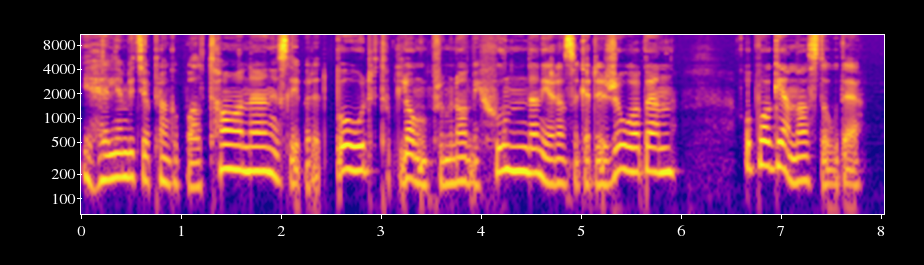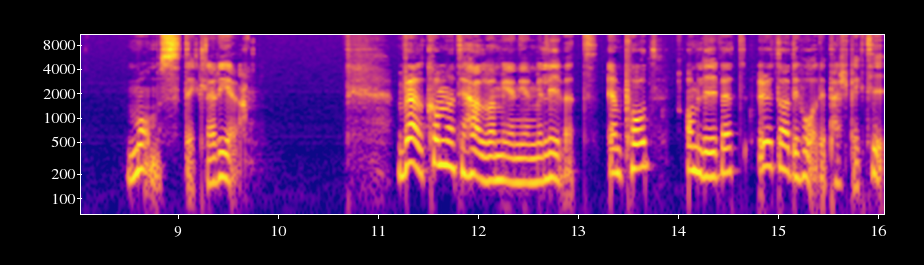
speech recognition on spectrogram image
I helgen bytte jag plankor på altanen, jag slipade ett bord, tog långpromenad med hunden, jag rensade garderoben. Och på agendan stod det momsdeklarera. Välkomna till Halva meningen med livet. En podd om livet ur ett ADHD-perspektiv.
